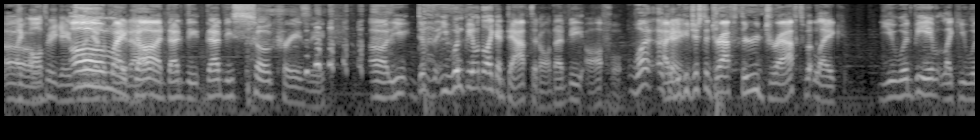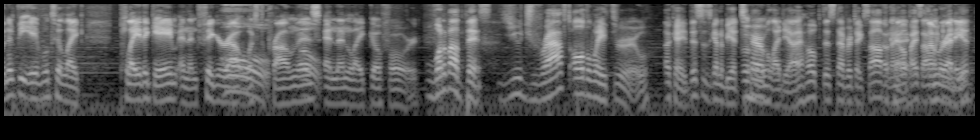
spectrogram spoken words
Like Oh. all three games. and then you had Oh my it out? god, that'd be that'd be so crazy. uh, you you wouldn't be able to like adapt at all. That'd be awful. What? Okay. I mean, you could just draft through draft, but like you would be able, like you wouldn't be able to like play the game and then figure out what the Oh, problem is, oh. and then like go forward. What about this? You draft all the way through. Okay, this is going to be a terrible idea. I hope this never takes off, and I Mm-hmm. Hope I sound I'm like ready. an idiot.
